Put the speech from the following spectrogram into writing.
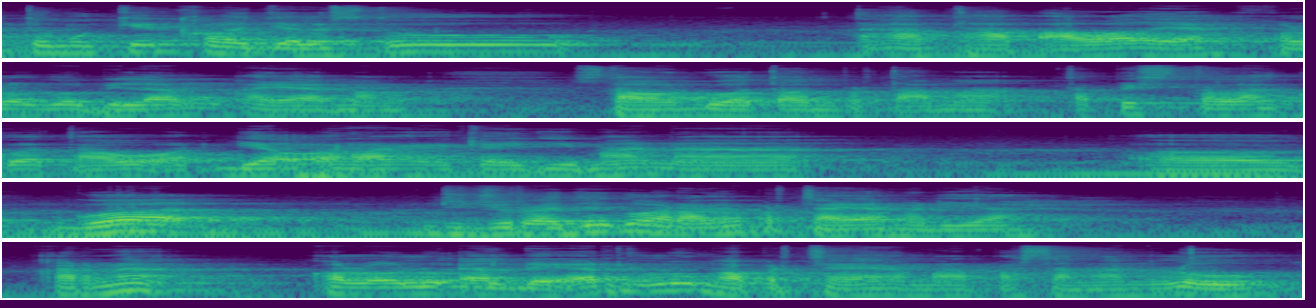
Itu mungkin kalau jealous tuh tahap-tahap awal ya. Kalau gue bilang kayak emang setahun dua tahun pertama. Tapi setelah gue tahu dia orangnya kayak gimana eh, gue jujur aja gue orangnya percaya sama dia. Karena kalau lu LDR lu nggak percaya sama pasangan lu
